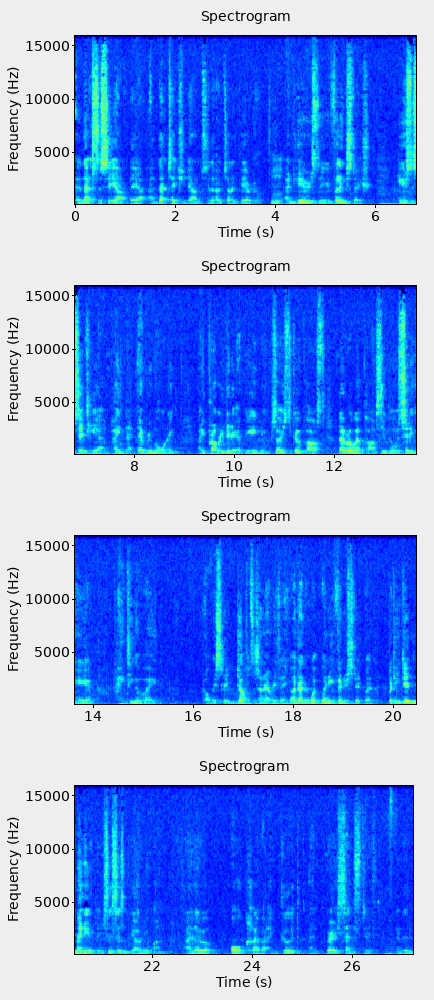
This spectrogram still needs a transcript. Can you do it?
and that's the sea out there, and that takes you down to the Hotel Imperial. Hmm. And here is the filling station. He used to sit here and paint that every morning, and he probably did it every evening. So I used to go past, whenever I went past, he was always sitting here, painting away, obviously dots and everything. I don't know wh when he finished it, but, but he did many of these. This isn't the only one. And they were all clever and good and very sensitive. And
